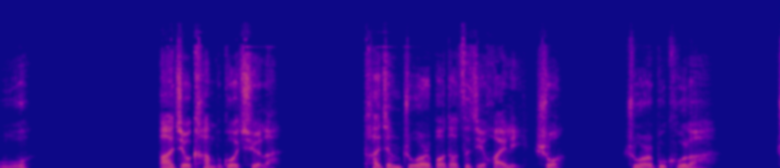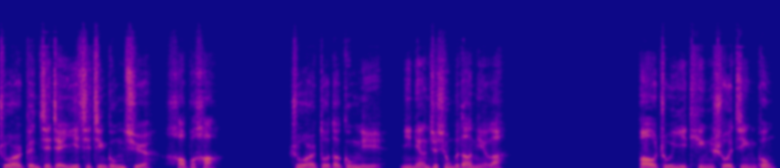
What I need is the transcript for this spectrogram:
五。阿九看不过去了，他将珠儿抱到自己怀里，说：“珠儿不哭了，珠儿跟姐姐一起进宫去，好不好？珠儿躲到宫里，你娘就凶不到你了。”宝珠一听说进宫，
